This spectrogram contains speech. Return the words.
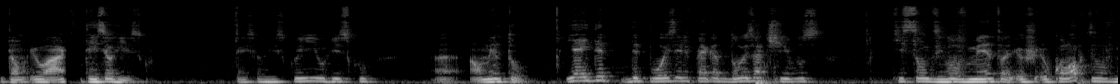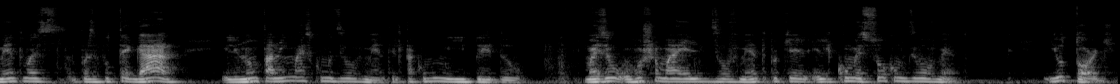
Então eu acho que tem seu risco. Tem seu risco e o risco uh, aumentou. E aí de, depois ele pega dois ativos que são desenvolvimento. Eu, eu coloco desenvolvimento, mas, por exemplo, o Tegar, ele não está nem mais como desenvolvimento, ele está como um híbrido. Mas eu, eu vou chamar ele de desenvolvimento porque ele começou como desenvolvimento. E o Tord.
